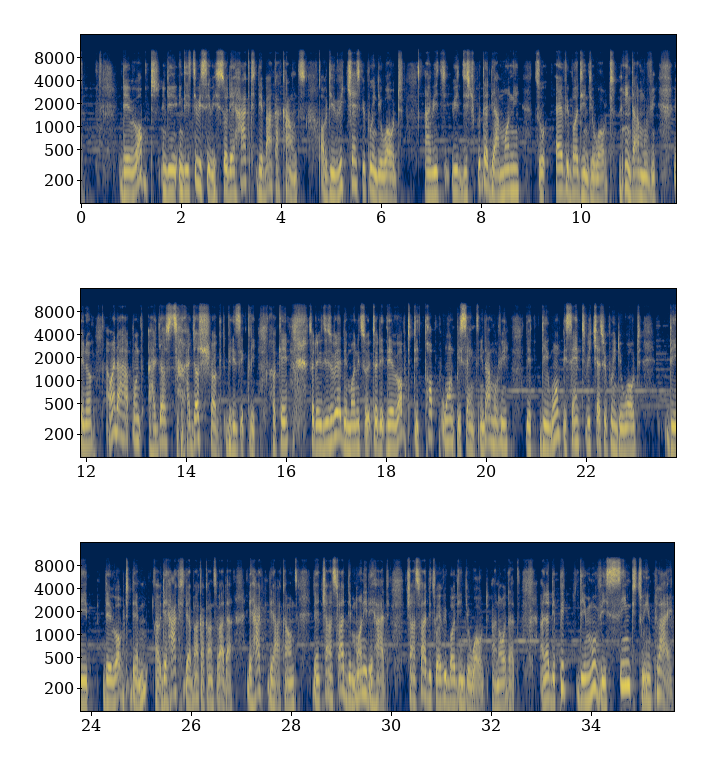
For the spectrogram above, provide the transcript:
they robbed in the in this TV series. So they hacked the bank accounts of the richest people in the world, and we we distributed their money to everybody in the world in that movie. You know, and when that happened, I just I just shrugged basically. Okay, so they distributed the money to so they, they robbed the top one percent in that movie. The the one percent richest people in the world. The they robbed them, uh, they hacked their bank accounts rather, they hacked their accounts, then transferred the money they had, transferred it to everybody in the world and all that. And then the, pic- the movie seemed to imply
